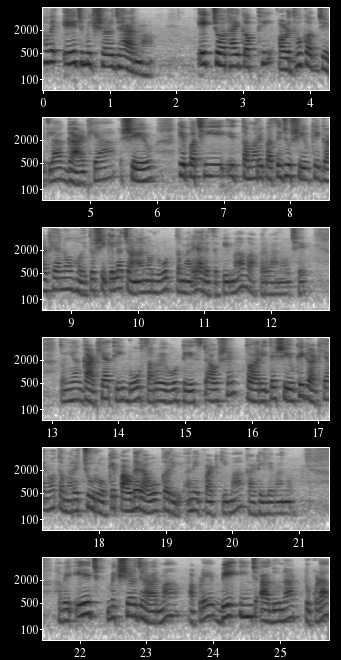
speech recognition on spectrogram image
હવે એ જ મિક્સર જારમાં એક ચોથાઈ કપથી અડધો કપ જેટલા ગાંઠિયા શેવ કે પછી તમારી પાસે જો શેવ કે ગાંઠિયા ન હોય તો શેકેલા ચણાનો લોટ તમારે આ રેસિપીમાં વાપરવાનો છે. તો અહીંયા ગાંઠિયાથી બહુ સારો એવો ટેસ્ટ આવશે. તો આ રીતે શેવ કે ગાંઠિયાનો તમારે ચૂરો કે પાવડર આવો કરી અને એક વાટકીમાં કાઢી લેવાનો. હવે એ જ મિક્સર જારમાં આપણે બે ઇંચ આદુના ટુકડા,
